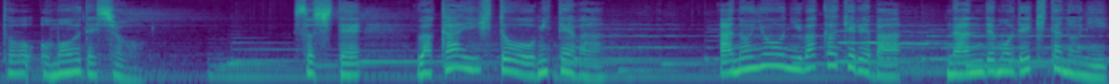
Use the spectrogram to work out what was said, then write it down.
と思うでしょう。そして若い人を見てはあのように若ければ何でもできたのに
